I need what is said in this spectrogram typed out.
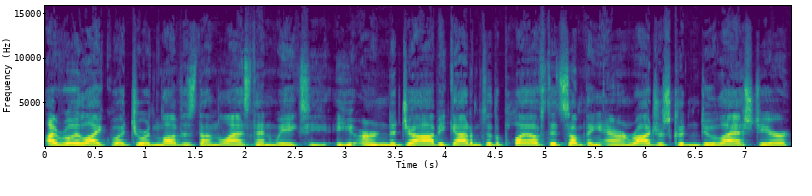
I really like what Jordan Love has done the last ten weeks. He he earned the job. He got him to the playoffs. Did something Aaron Rodgers couldn't do last year.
